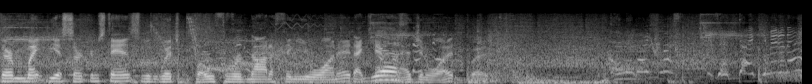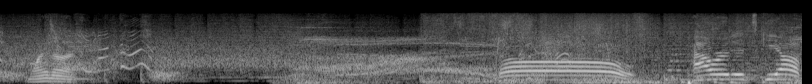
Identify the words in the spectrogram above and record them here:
there might be a circumstance with which both were not a thing you wanted. I can't yeah. imagine what, but. Why not? No! Powered Itsuki up!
